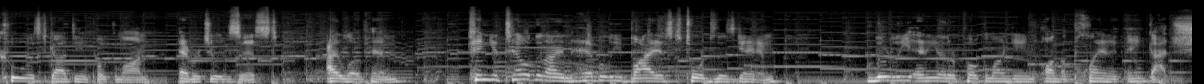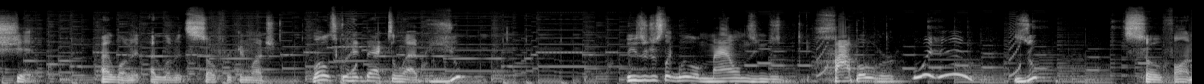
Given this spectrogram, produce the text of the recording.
coolest goddamn Pokemon ever to exist. I love him. Can you tell that I am heavily biased towards this game? Literally any other Pokemon game on the planet ain't got shit. I love it. I love it so freaking much. Well, let's go head back to lab. Zoop. These are just like little mounds you can just hop over. Woohoo! Zoop. So fun.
